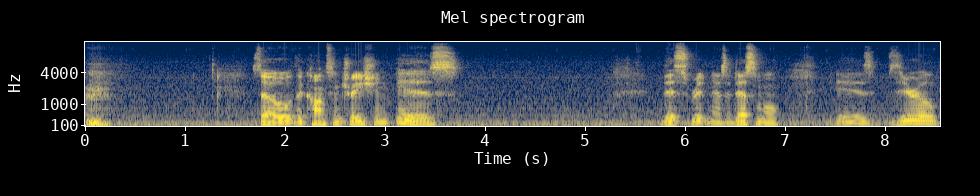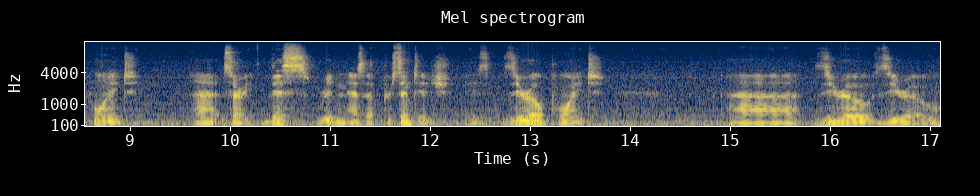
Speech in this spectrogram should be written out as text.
so the concentration is this written as a decimal is 0. Point, uh, sorry, this written as a percentage is 0. Point, uh, 0, 0,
